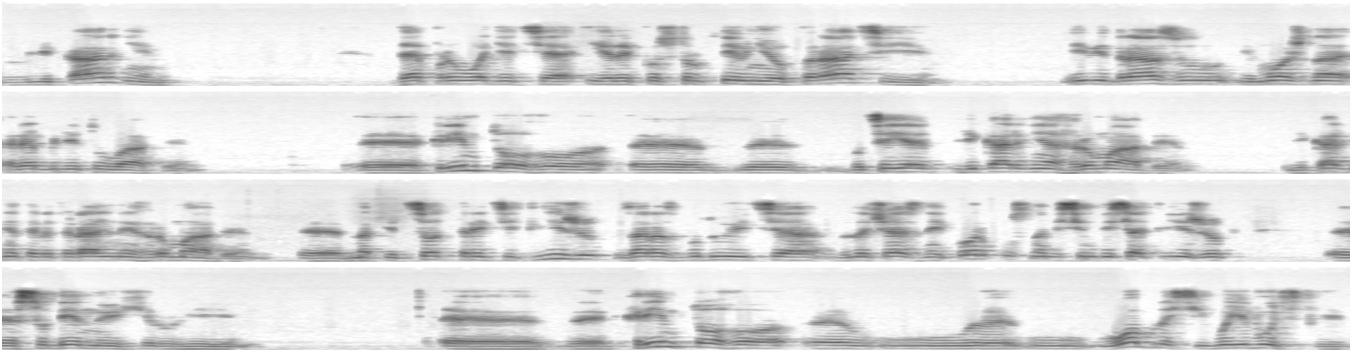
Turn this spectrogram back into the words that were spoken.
в лікарні, де проводяться і реконструктивні операції, і відразу і можна реабілітувати. Е, Крім того, е, е, бо це є лікарня громади, лікарня територіальної громади. Е, На 530 ліжок зараз будується величезний корпус на 80 ліжок е, судинної хірургії. Е, Крім того, в області, в воєводстві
